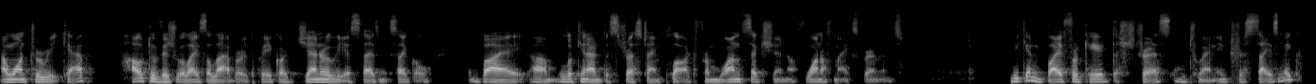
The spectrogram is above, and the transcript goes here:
I want to recap how to visualize a lab earthquake or generally a seismic cycle by um, looking at the stress time plot from one section of one of my experiments. We can bifurcate the stress into an interseismic,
